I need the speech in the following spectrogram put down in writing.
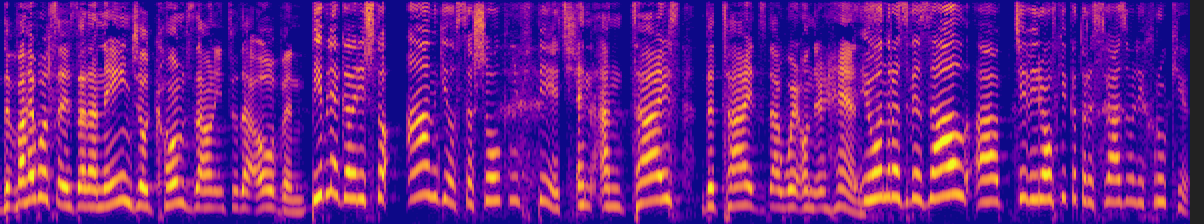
The Bible says that an angel comes down into the oven Библия говорит, что ангел сошел к ним в печь. and unties the ties that were on their hands. И он развязал а, те веревки, которые связывали их руки.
